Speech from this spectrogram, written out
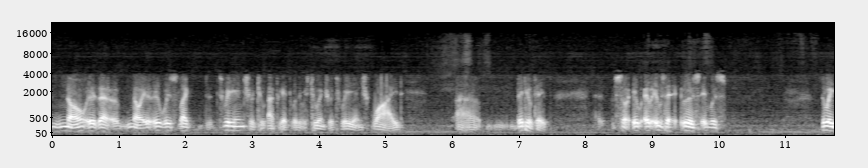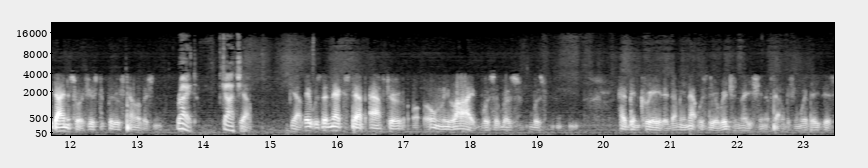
No, it, uh, no, it, it was like three inch or two. I forget whether it was two inch or three inch wide uh, videotape. So it, it, it was it was it was the way dinosaurs used to produce television. Right. Gotcha. Yeah, yeah. It was the next step after only live was it was was had been created. I mean, that was the origination of television, where they just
